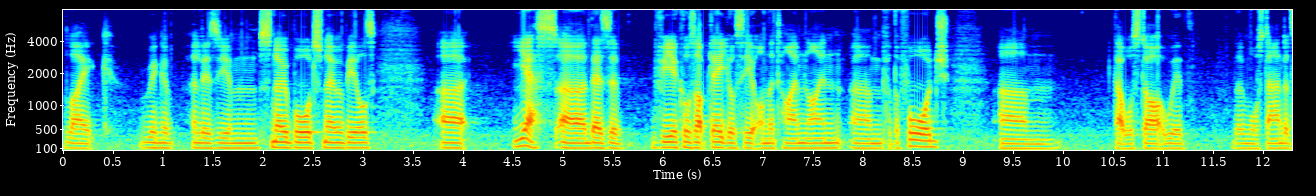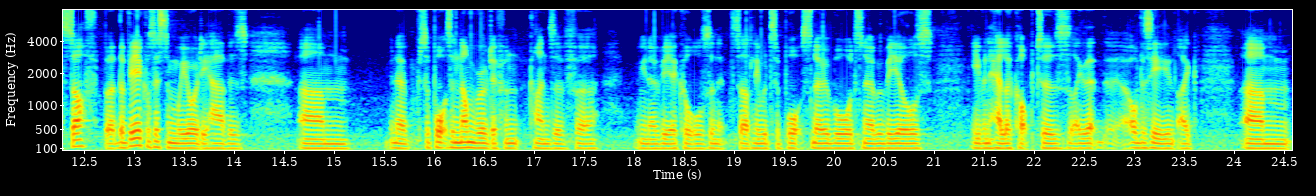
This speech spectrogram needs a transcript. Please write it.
like Ring of Elysium, snowboard, snowmobiles? Uh, yes, uh, there's a vehicles update. You'll see it on the timeline um, for the Forge. Um, that will start with the more standard stuff, but the vehicle system we already have is, um, you know, supports a number of different kinds of, uh, you know, vehicles, and it certainly would support snowboards, snowmobiles, even helicopters. Like that, obviously, like, um,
